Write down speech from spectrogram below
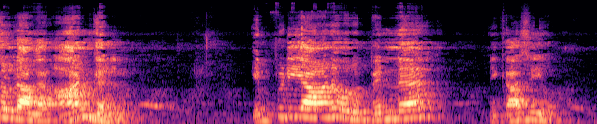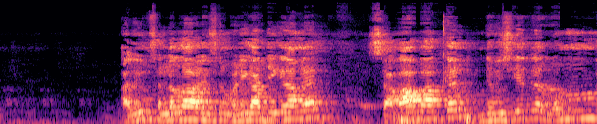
சொல்றாங்க ஆண்கள் எப்படியான ஒரு பெண்ணை நிக்கா செய்யும்? அதுவும் சல்லல்லா அலிஸ்லம் வழிகாட்டிக்கிறாங்க. சகாபாக்கள் இந்த விஷயத்துல ரொம்ப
